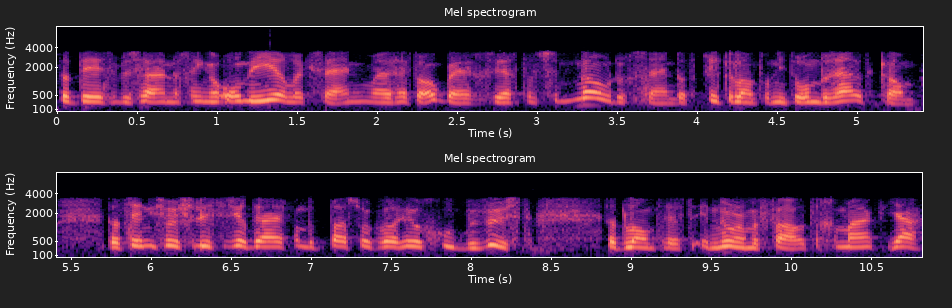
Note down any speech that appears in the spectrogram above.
dat deze bezuinigingen oneerlijk zijn. Maar hij heeft er ook bij gezegd dat ze nodig zijn, dat Griekenland er niet onderuit kan. Dat zijn die socialisten zich daarvan de pas ook wel heel goed bewust. Het land heeft enorme fouten gemaakt. Ja,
